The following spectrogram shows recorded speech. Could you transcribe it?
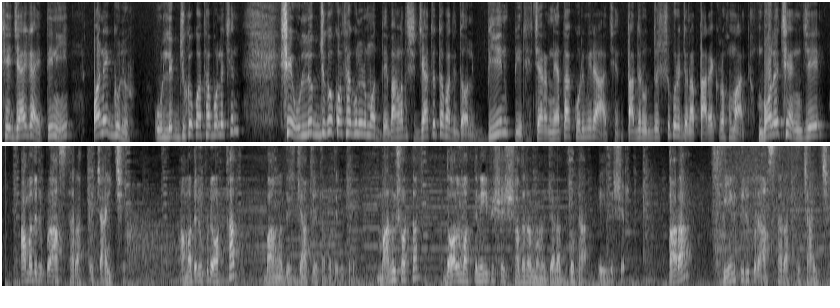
সেই জায়গায় তিনি অনেকগুলো উল্লেখযোগ্য কথা বলেছেন। সেই উল্লেখযোগ্য কথাগুলোর মধ্যে বাংলাদেশ জাতীয়তাবাদী দল, বিএনপির যারা নেতা কর্মীরা আছেন, তাদের উদ্দেশ্য করে জনাব তারেক রহমান বলেছেন যে, আমাদের উপর আস্থা রাখতে চাইছে। আমাদের উপরে অর্থাৎ বাংলাদেশ জাতীয়তাবাদের উপরে। মানুষ অর্থাৎ দল মাত্র নির্বিশেষ সাধারণ মানুষ যারা ভোটার এই দেশের। তারা বিএনপির উপরে আস্থা রাখতে চাইছে।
